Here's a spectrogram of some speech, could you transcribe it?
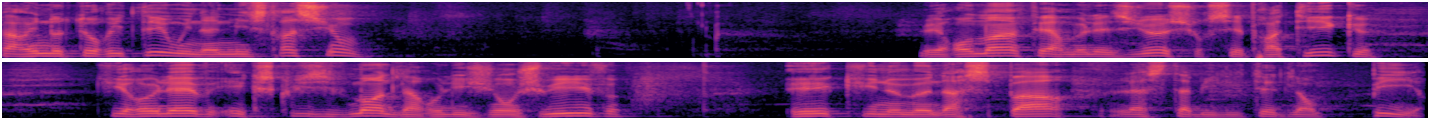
par une autorité ou une administration. Les Romains ferment les yeux sur ces pratiques qui relèvent exclusivement de la religion juive et qui ne menacent pas la stabilité de l'Empire.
